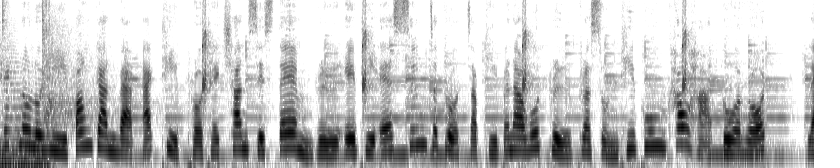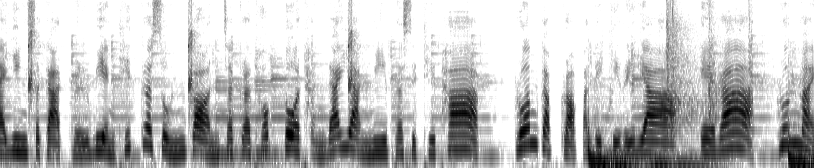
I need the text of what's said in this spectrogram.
เทคโนโลยีป้องกันแบบ Active Protection System หรือ APS ซึ่งจะตรวจจับขีปนาวุธหรือกระสุนที่พุ่งเข้าหาตัวรถ และยิงสกัดหรือเบี่ยงทิศกระสุนก่อนจะกระทบตัวถังได้อย่างมีประสิทธิภาพ ร่วมกับกรอบปฏิกิริยาเอ รุ่นใหม่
